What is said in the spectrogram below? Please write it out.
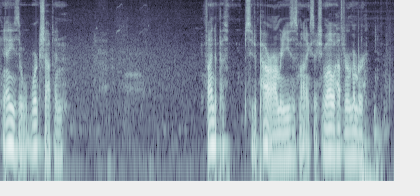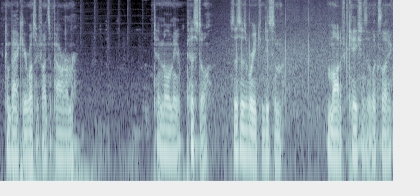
Can I use the workshop and find a suit of power armor to use this modding station? Well, we'll have to remember. Come back here once we find some power armor. 10 millimeter pistol. So this is where you can do some modifications, it looks like.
